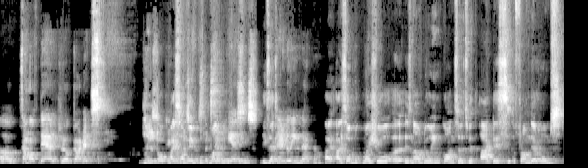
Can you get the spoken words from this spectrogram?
uh, some of their uh, products, You're talking I saw this they book like, my- Yes. things. Exactly. they're doing that now. I, I saw Book My Show uh, is now doing concerts with artists from their homes.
